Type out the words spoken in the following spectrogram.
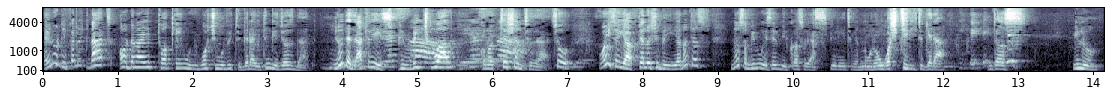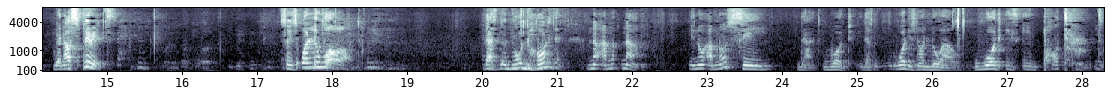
And you know the fellow that ordinary talking, we watch movie together, you think it's just that. You know, there's actually a spiritual connotation to that. So when you say you are fellowshipping, you're not just you know some people will say because we are spirit, we no, we don't watch TV together. Just you know, we are now spirit. So it's only word. That's the, the, only thing. Now I'm not now, you know, I'm not saying that word it doesn't word is not lower. Word is important.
